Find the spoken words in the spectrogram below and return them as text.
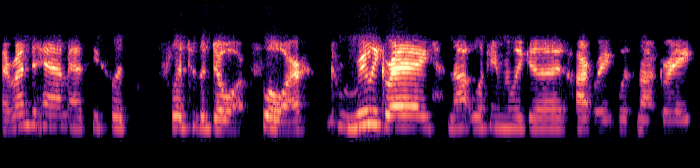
I run to him as he slid slid to the door floor. Really gray, not looking really good. Heart rate was not great.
